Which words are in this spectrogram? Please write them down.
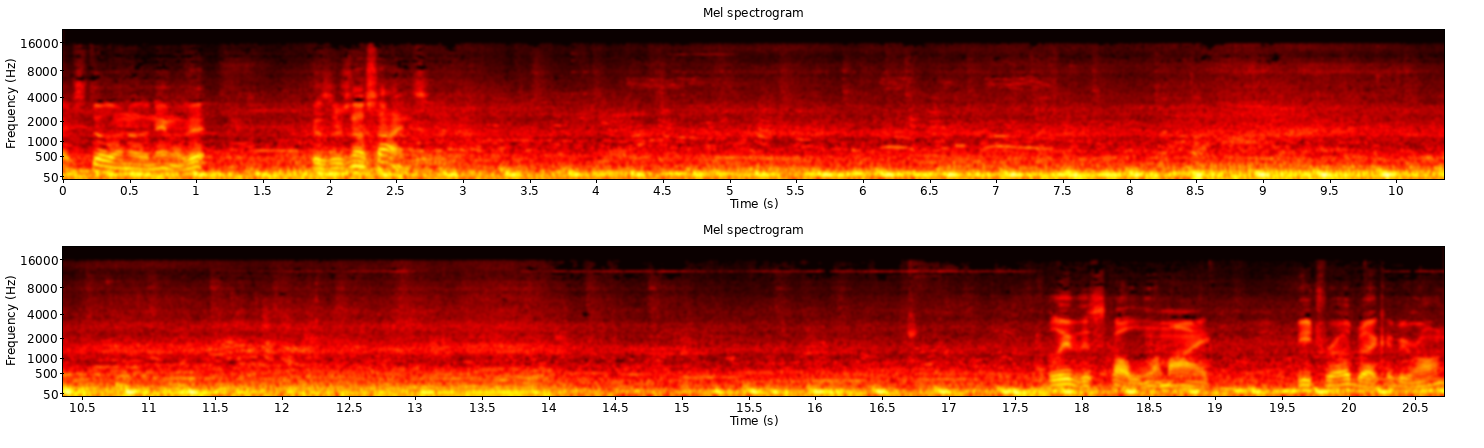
I still don't know the name of it because there's no signs. I believe this is called Lamai Beach Road, but I could be wrong.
